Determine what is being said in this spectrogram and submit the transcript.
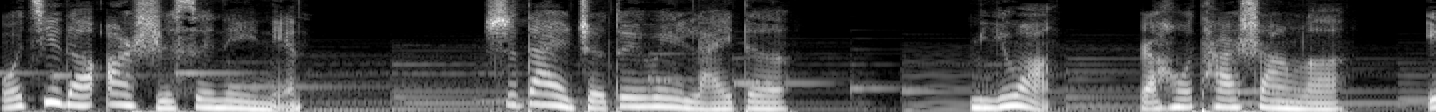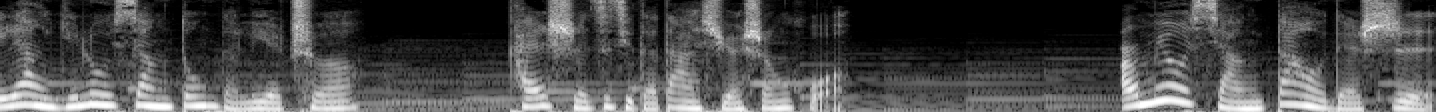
我记得二十岁那一年。是带着对未来的迷惘，然后踏上了一辆一路向东的列车，开始自己的大学生活。而没有想到的是，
